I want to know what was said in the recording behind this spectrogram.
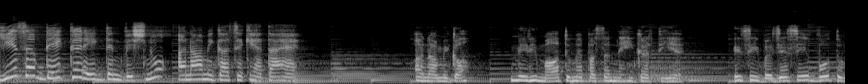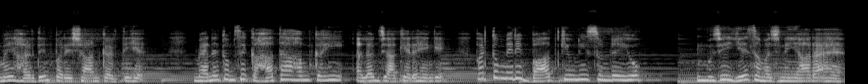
ये सब देखकर एक दिन विष्णु अनामिका से कहता है अनामिका मेरी माँ तुम्हें पसंद नहीं करती है। इसी वजह से वो तुम्हें हर दिन परेशान करती है। मैंने तुमसे कहा था हम कहीं अलग जाके रहेंगे पर तुम मेरी बात क्यों नहीं सुन रही हो? मुझे ये समझ नहीं आ रहा है।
